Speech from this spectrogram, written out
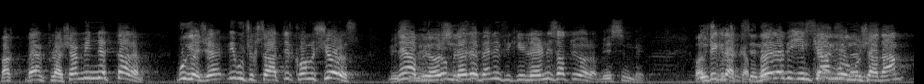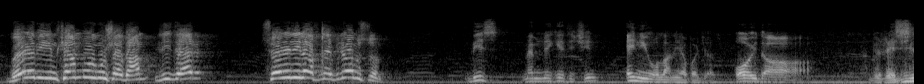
Bak ben Flaş'a minnettarım. Bu gece bir buçuk saattir konuşuyoruz. Besim ne Bey, yapıyorum? bir şey benim fikirlerini satıyorum. Besim Bey. Üç bir dakika. sene- Böyle bir imkan bulmuş ben- adam. Böyle bir imkan bulmuş adam. Lider. Söylediği laf ne biliyor musun? Biz memleket için en iyi olanı yapacağız. Oyda. Bir rezil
